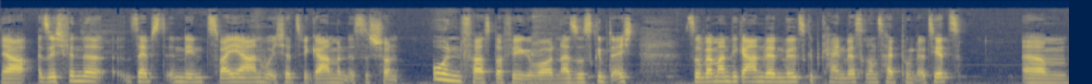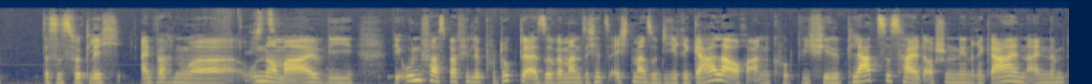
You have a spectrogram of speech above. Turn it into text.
Ja, also ich finde, selbst in den zwei Jahren, wo ich jetzt vegan bin, ist es schon unfassbar viel geworden. Also es gibt echt, so wenn man vegan werden will, es gibt keinen besseren Zeitpunkt als jetzt. Ähm, das ist wirklich einfach nur unnormal, wie, wie unfassbar viele Produkte. Also wenn man sich jetzt echt mal so die Regale auch anguckt, wie viel Platz es halt auch schon in den Regalen einnimmt.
